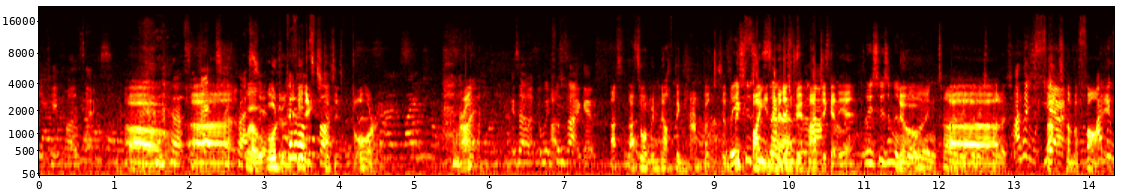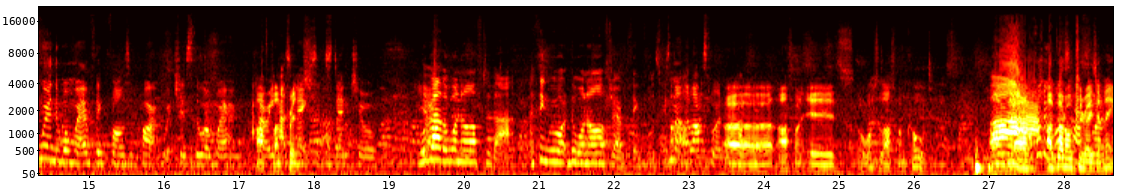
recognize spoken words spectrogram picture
UK politics? Oh, That's an uh, excellent question. well, Order of the it on the Phoenix because it's boring, right? Is that which one's that again? That's that's the one where nothing happens. There's a big fight in the Ministry of the last Magic at the end. This isn't a No, boring time in British uh, politics. I think That's yeah. number five. I think we're in the one where everything falls apart, which is the one where Harry Half-Blood has an Prince. existential. What Yeah. about the one after that? I think we want the one after everything falls apart. Isn't that the last one? Uh, last one is. Oh, what's the last one called? Ah. no, I thought it I've got all Theresa Half-Blood May.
